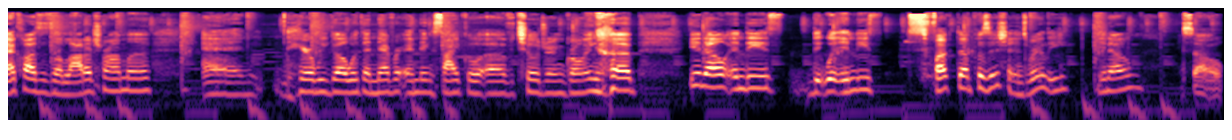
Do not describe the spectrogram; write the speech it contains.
That causes a lot of trauma. And here we go with a never ending cycle of children growing up, you know, in these in these fucked up positions, really, you know? So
